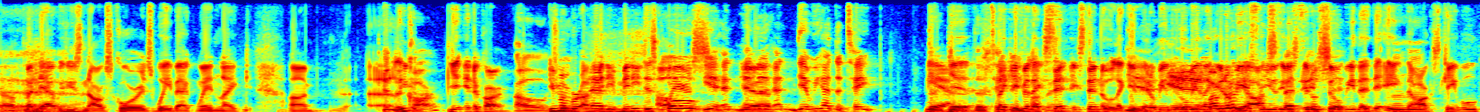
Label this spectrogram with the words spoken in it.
had, yeah. my dad was using aux cords way back when like um In the you- car? yeah in the car Oh, you true. remember uh, mini mini disc Oh players yeah, and, Yeah. And, the, and yeah, we had the tape. The, Yeah. the, yeah, the like if it pop extend in. extendo, like Yeah. it'll be Yeah, it'll be like it'll be brother aux, it'll, it'll still be the, the, eight the mm-hmm. aux cable,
